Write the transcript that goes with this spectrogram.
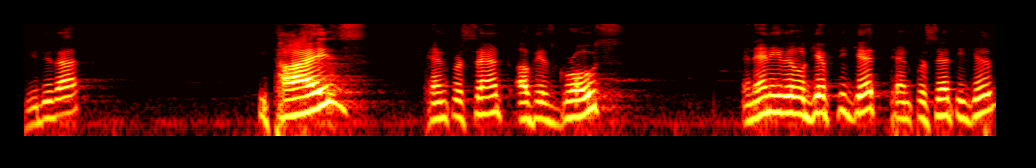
Do you do that? He tithes 10% of his gross. And any little gift he gets, 10% he gives.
